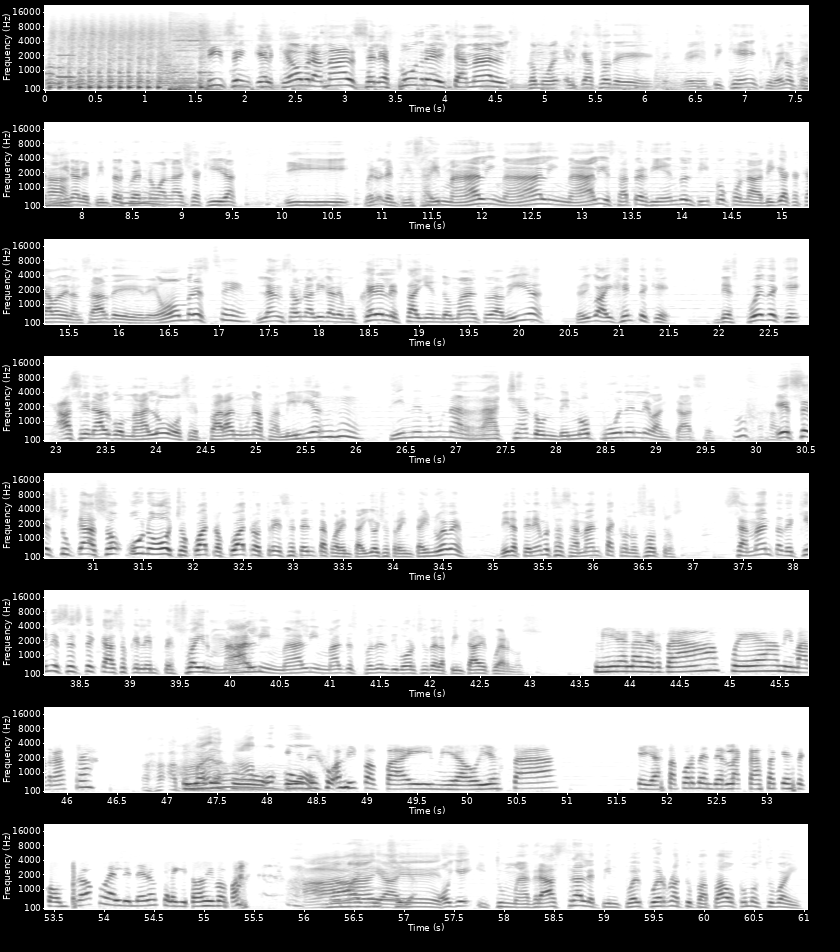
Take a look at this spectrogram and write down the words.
Dicen que el que obra mal se le pudre el tamal, como el caso de, de- de Piqué, que bueno, termina, le pinta el cuerno a la Shakira y bueno, le empieza a ir mal y mal y mal y está perdiendo el tipo con la liga que acaba de lanzar de, de hombres. Sí. Lanza una liga de mujeres, le está yendo mal todavía. Te digo, hay gente que después de que hacen algo malo o separan una familia, tienen una racha donde no pueden levantarse. Uf. Ese es tu caso, 1-844-370-4839. Mira, tenemos a Samantha con nosotros. Samantha, ¿de quién es este caso que le empezó a ir mal y mal y mal después del divorcio de la pintada de cuernos? Mira, la verdad fue a mi madrastra. Ajá, a tu Ella madre. dejó, ¿A poco? ella dejó a mi papá y mira, hoy está que ya está por vender la casa que se compró con el dinero que le quitó a mi papá. Manches. Oye, ¿y tu madrastra le pintó el cuerno a tu papá o cómo estuvo ahí?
